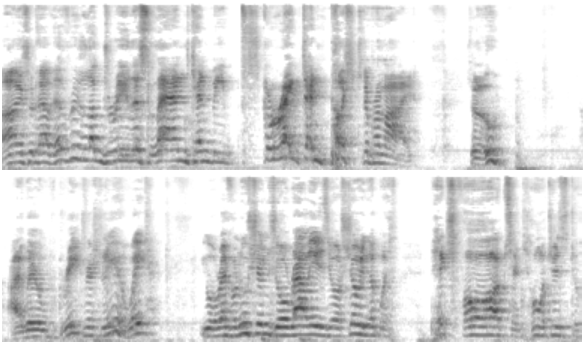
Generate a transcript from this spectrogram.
I should have every luxury this land can be scraped and pushed to provide. So, I will graciously await your revolutions, your rallies, your showing up with pitchforks and torches to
